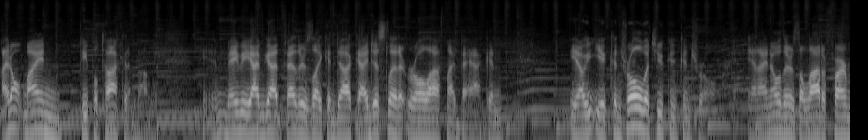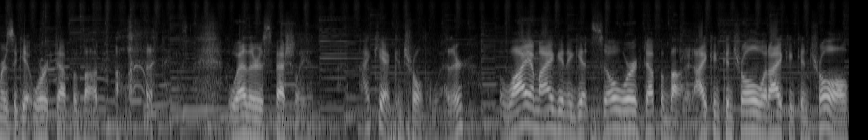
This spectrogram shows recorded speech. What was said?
I don't mind people talking about me. Maybe I've got feathers like a duck. I just let it roll off my back. And you know, you control what you can control. And I know there's a lot of farmers that get worked up about a lot of things, weather especially. I can't control the weather. Why am I going to get so worked up about it? I can control what I can control,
